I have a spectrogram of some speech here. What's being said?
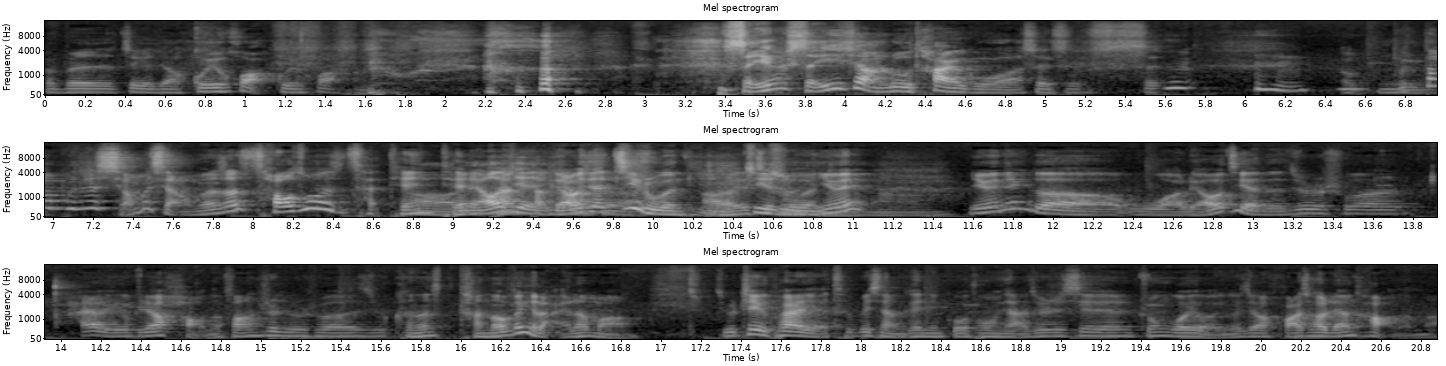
呃不是这个叫规划规划。嗯 谁谁想入泰国啊？谁谁谁？嗯，嗯不，倒不是想不想吧，这操作才填哦填了解谈了解技术问题，啊了解技术问题，因为啊因为那个我了解的就是说，还有一个比较好的方式，就是说，就可能谈到未来了嘛，就这块也特别想跟你沟通一下，就是现在中国有一个叫华侨联考的嘛，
